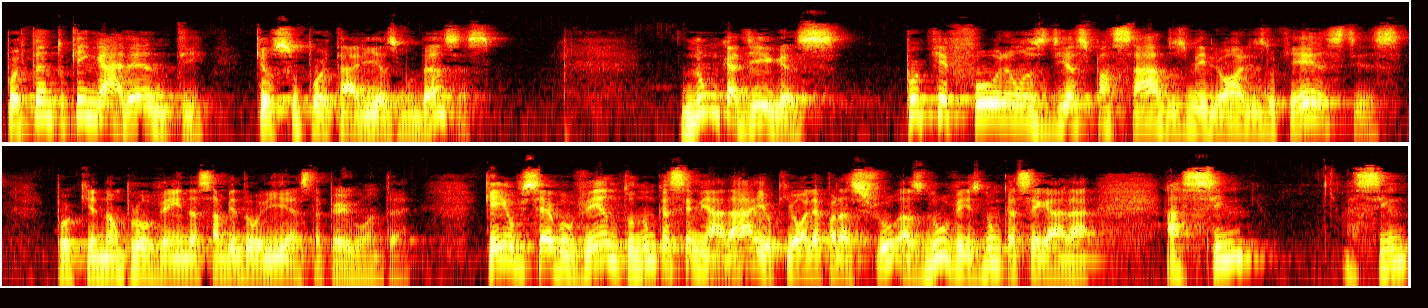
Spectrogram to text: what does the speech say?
Portanto, quem garante que eu suportaria as mudanças? Nunca digas, porque foram os dias passados melhores do que estes? Porque não provém da sabedoria esta pergunta. Quem observa o vento nunca semeará, e o que olha para as, nuvens nunca cegará. Assim, assim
